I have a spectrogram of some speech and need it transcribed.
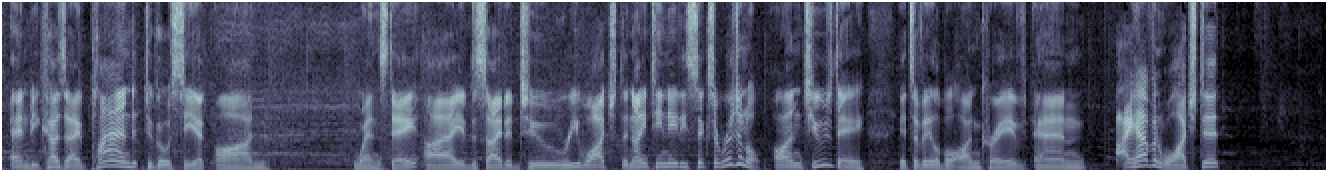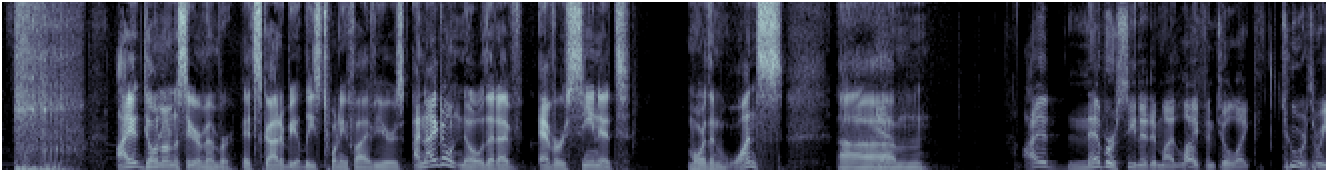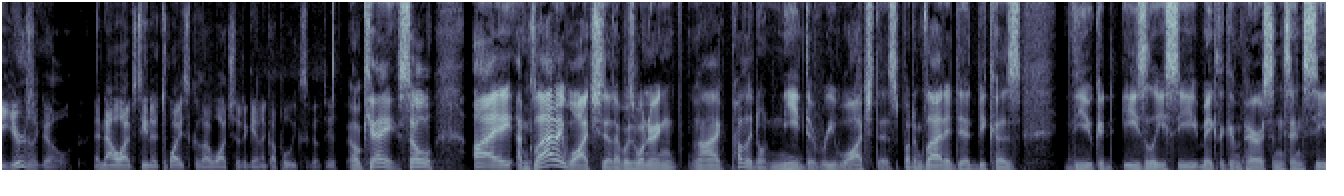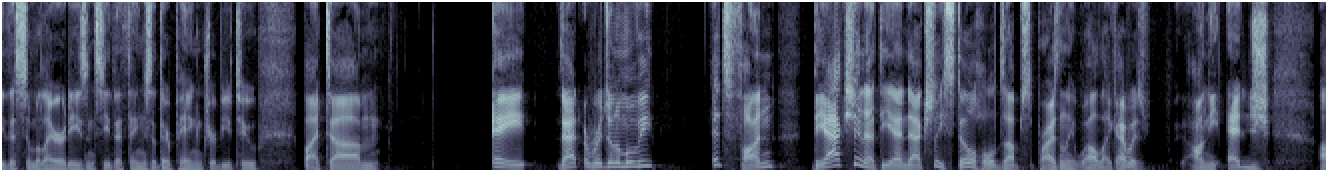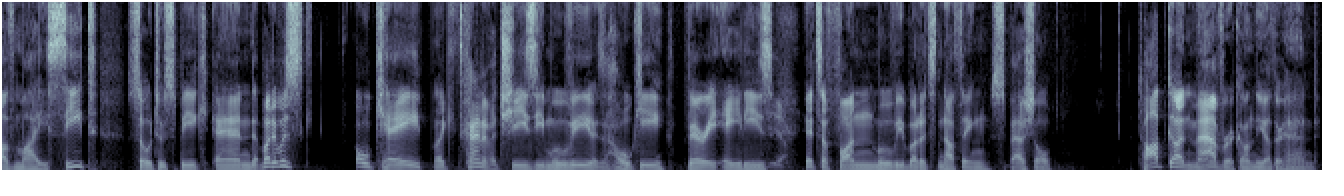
And because I had planned to go see it on Wednesday, I decided to rewatch the 1986 original on Tuesday. It's available on Crave, and I haven't watched it. I don't honestly remember. It's got to be at least 25 years. And I don't know that I've ever seen it more than once. Um, I had never seen it in my life until like two or three years ago. And now I've seen it twice because I watched it again a couple weeks ago, too. Okay, so I I'm glad I watched it. I was wondering I probably don't need to rewatch this, but I'm glad I did because you could easily see make the comparisons and see the similarities and see the things that they're paying tribute to. But um, a that original movie, it's fun. The action at the end actually still holds up surprisingly well. Like I was on the edge of my seat, so to speak, and but it was okay. Like it's kind of a cheesy movie. It's hokey, very 80s. Yeah. It's a fun movie, but it's nothing special. Top Gun Maverick, on the other hand,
